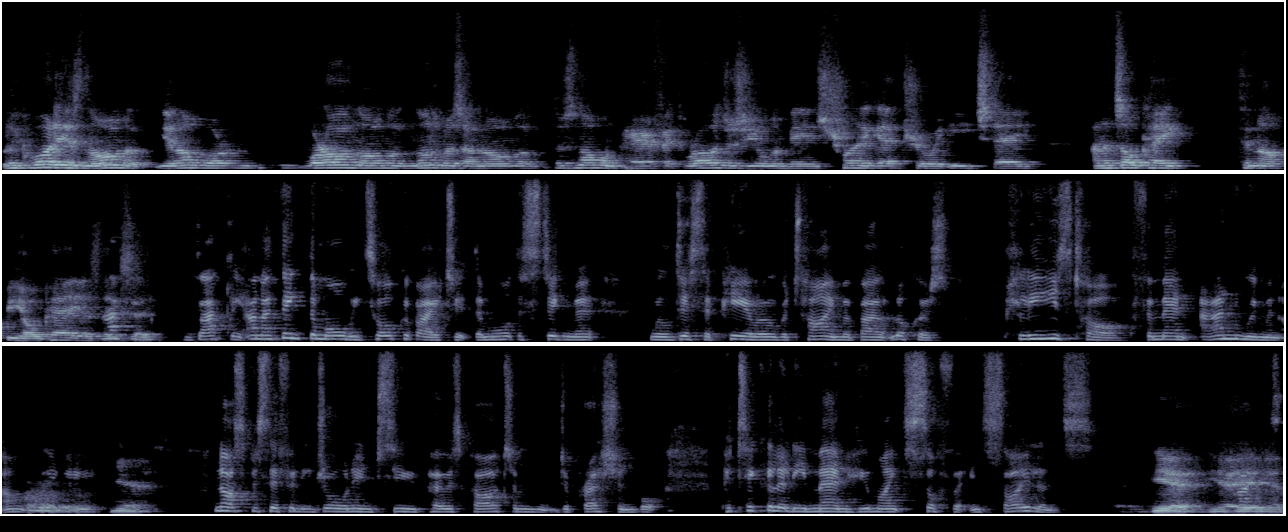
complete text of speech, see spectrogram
like what is normal you know we're, we're all normal none of us are normal there's no one perfect we're all just human beings trying to get through it each day and it's okay to not be okay as they say exactly and i think the more we talk about it the more the stigma will disappear over time about look at please talk for men and women. I'm really yeah. not specifically drawn into postpartum depression, but particularly men who might suffer in silence. Yeah, yeah, yeah, yeah.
